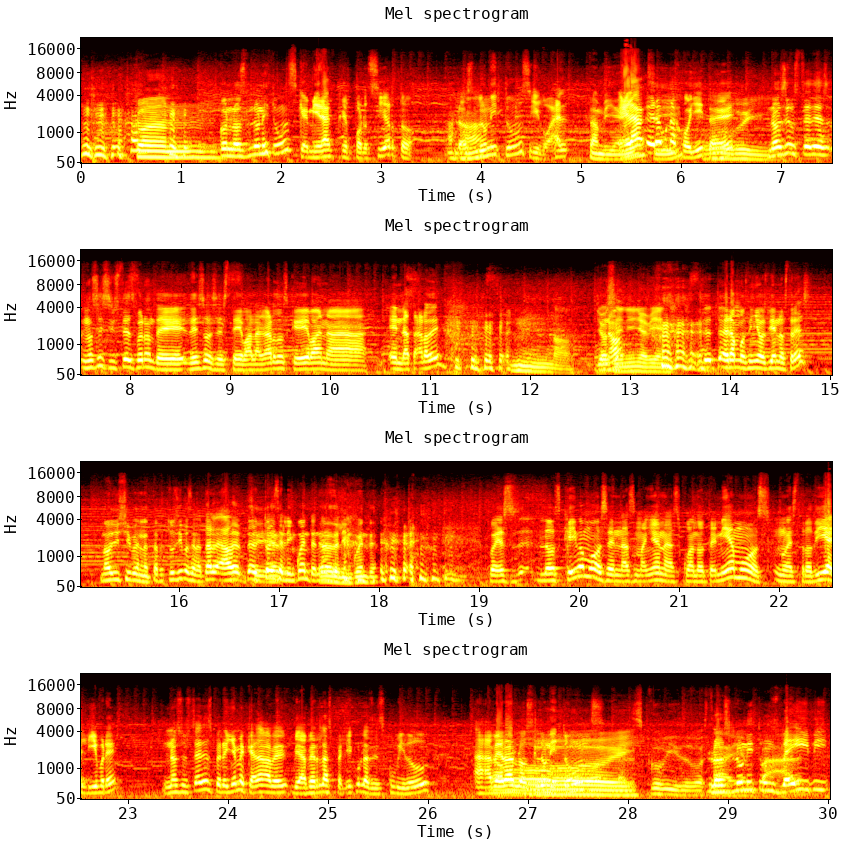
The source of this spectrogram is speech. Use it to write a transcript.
Con. con los Looney Tunes, que mira que por cierto, los. Looney Tunes igual. También. Era, era sí. una joyita, ¿eh? Uy. No sé ustedes, no sé si ustedes fueron de, de esos este balagardos que iban a en la tarde. Mm, No, ¿No? yo soy niño bien. Éramos niños bien los tres. No, yo sí iba en la tarde. Tú sí ibas en la tarde. A ver, Sí, tú eres era- delincuente, ¿no? Era delincuente. Pues los que íbamos en las mañanas, cuando teníamos nuestro día libre, no sé ustedes, pero yo me quedaba a ver, a ver las películas de Scooby-Doo, a ver a los. Looney Tunes, Scooby-Doo los Looney Tunes. Baby.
